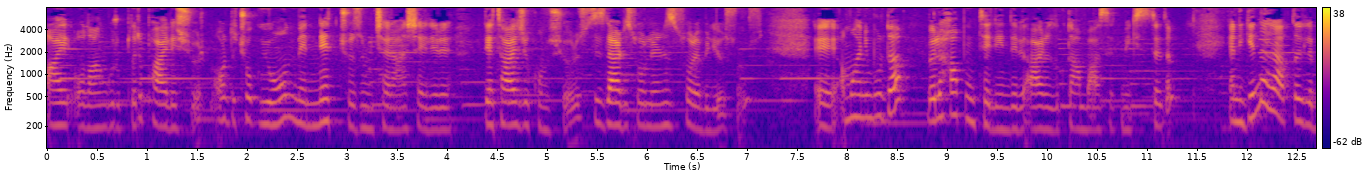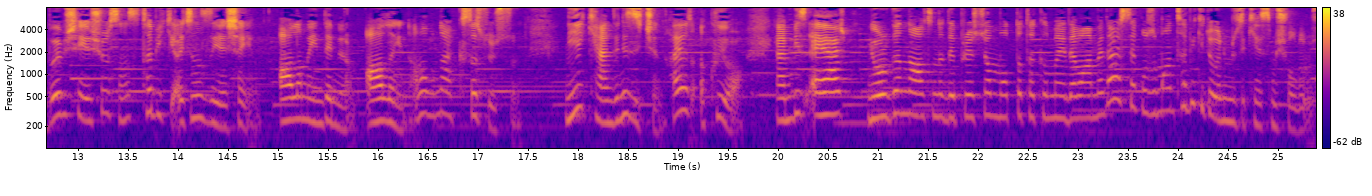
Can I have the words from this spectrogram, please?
ay olan grupları paylaşıyorum. Orada çok yoğun ve net çözüm içeren şeyleri detaylıca konuşuyoruz. Sizler de sorularınızı sorabiliyorsunuz. E, ama hani burada böyle hap niteliğinde bir ayrılıktan bahsetmek istedim. Yani genel hatlarıyla böyle bir şey yaşıyorsanız tabii ki acınızı yaşayın. Ağlamayın demiyorum. Ağlayın ama bunlar kısa sürsün. Niye? Kendiniz için. Hayat akıyor. Yani biz eğer yorganın altında depresyon modda takılmaya devam edersek o zaman tabii ki de önümüzü kesmiş oluruz.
